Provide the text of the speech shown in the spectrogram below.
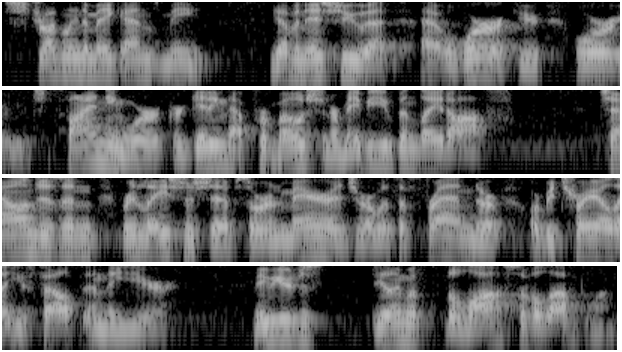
struggling to make ends meet. You have an issue at, at work or, finding work or getting that promotion, or maybe you've been laid off. Challenges in relationships or in marriage or with a friend or, or betrayal that you felt in the year. Maybe you're just dealing with the loss of a loved one.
